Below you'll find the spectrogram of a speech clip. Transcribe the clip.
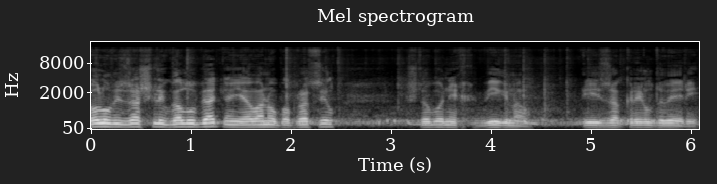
Голуби зашли в голубятню, я Ивану попросил, чтобы он их выгнал и закрыл двери.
